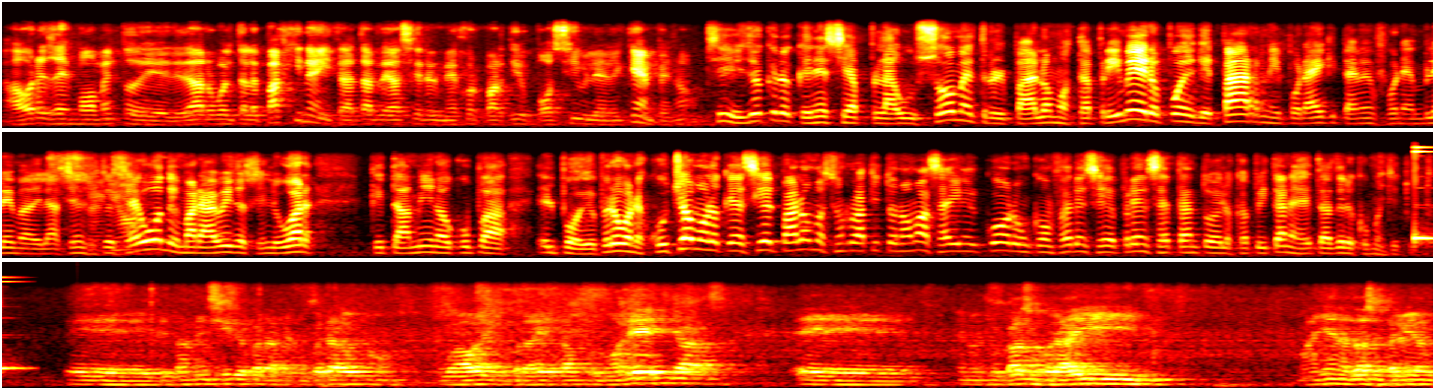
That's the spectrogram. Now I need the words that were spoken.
ahora ya es momento de, dar vuelta a la página y tratar de hacer el mejor partido posible en el Kempes, ¿no? Sí, yo creo que en ese aplausómetro el Palomo está primero, puede que Parni por ahí, que también fue un emblema del ascenso, este segundo, y Maravilla sin lugar que también ocupa el podio. Pero bueno, escuchamos lo que decía el Palomo hace un ratito nomás ahí en el coro, en conferencia de prensa tanto de los capitanes de talleres como instituto. Eh, que también sirve para recuperar a unos jugadores que por ahí están por molestias. Eh, en nuestro caso por ahí mañana ya se terminan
